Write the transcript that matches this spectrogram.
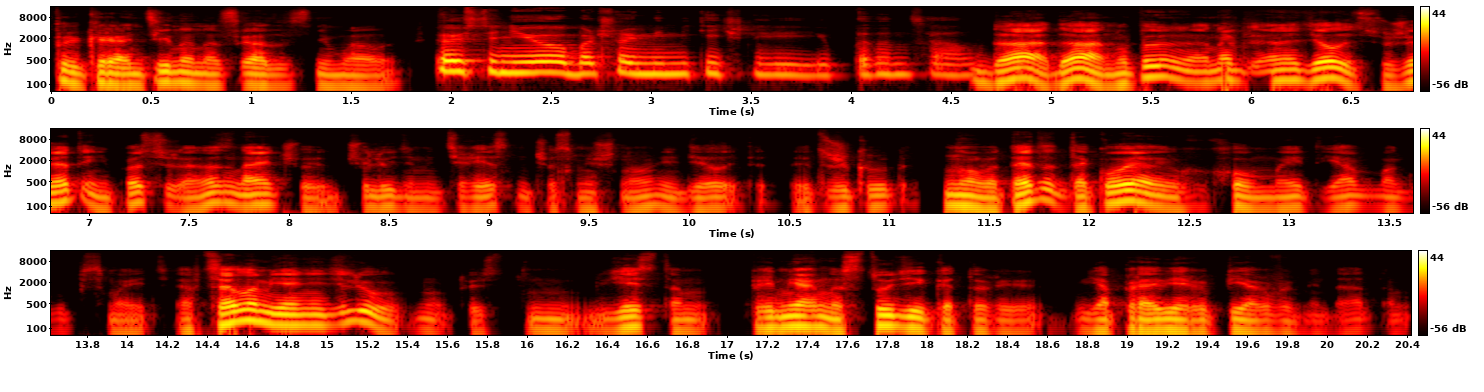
Про карантин она сразу снимала. То есть у нее большой миметичный потенциал. Да, да, ну она, она делает сюжеты, не просто сюжеты, она знает, что, что людям интересно, что смешно, и делает это. Это же круто. Но вот это такое homemade я могу посмотреть. А в целом я не делю. Ну, то есть есть там примерно студии, которые я проверю первыми, да, там,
